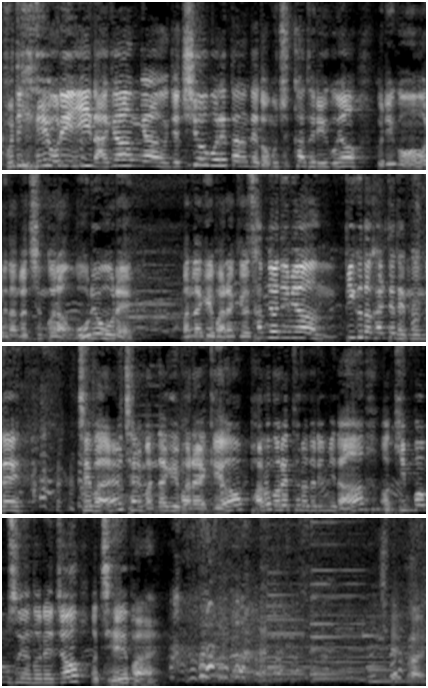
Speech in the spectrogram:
부디 우리 이 나경 양 이제 취업을 했다는데 너무 축하드리고요. 그리고 우리 남자친구랑 오래오래 만나길 바랄게요. 3년이면 삐그덕 할 때 됐는데 제발 잘 만나길 바랄게요. 바로 노래 틀어드립니다. 어, 김범수의 노래죠. 어, 제발. 제발.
